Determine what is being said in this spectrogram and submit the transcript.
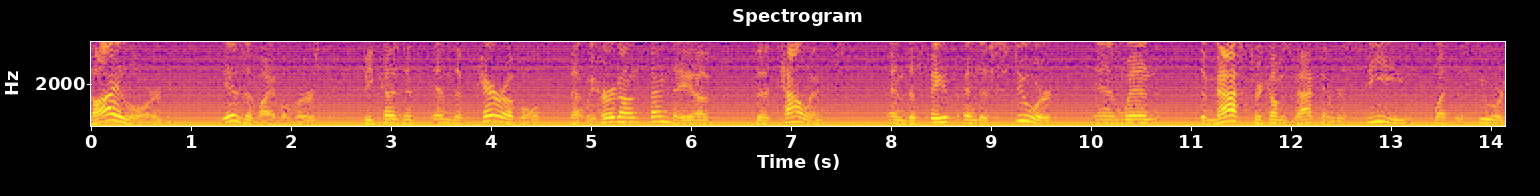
thy Lord is a Bible verse because it's in the parable that we heard on Sunday of the talents and the faith and the steward. And when the master comes back and receives what the steward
